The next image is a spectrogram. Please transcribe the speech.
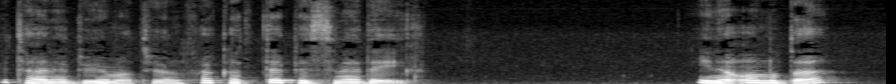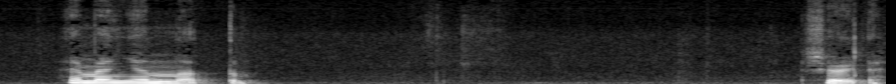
bir tane düğüm atıyorum. Fakat tepesine değil. Yine onu da hemen yanına attım. Şöyle.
